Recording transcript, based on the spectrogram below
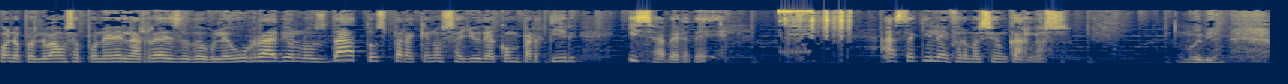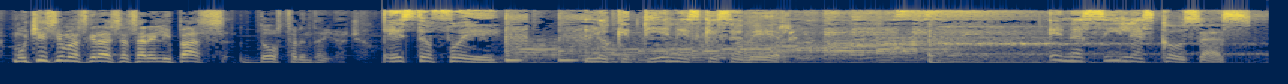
bueno, pues le vamos a poner en las redes de W Radio los datos para que nos ayude a compartir y saber de él. Hasta aquí la información, Carlos. Muy bien. Muchísimas gracias, Areli Paz, 238. Esto fue lo que tienes que saber. En así las cosas.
